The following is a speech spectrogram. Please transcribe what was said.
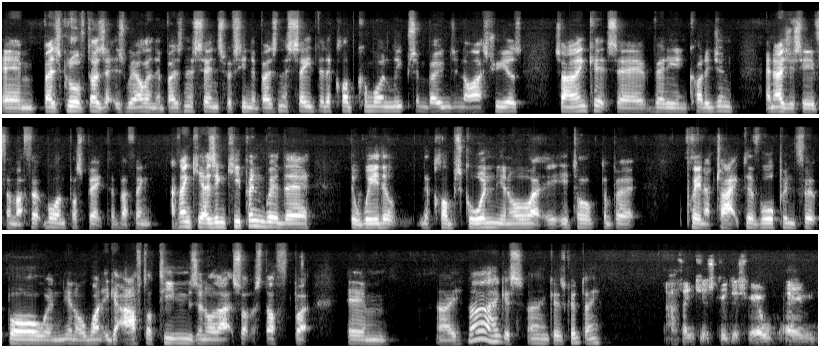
Um, Bisgrove does it as well in the business sense. We've seen the business side of the club come on leaps and bounds in the last few years. So I think it's uh, very encouraging. And as you say, from a footballing perspective, I think I think he is in keeping with the the way that the club's going. You know, he, he talked about playing attractive, open football, and you know want to get after teams and all that sort of stuff. But um, aye, no, I think it's I think it's good. Aye. I think it's good as well. Um,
